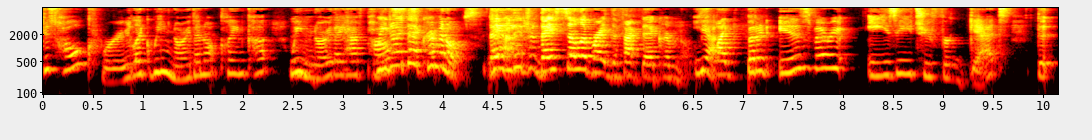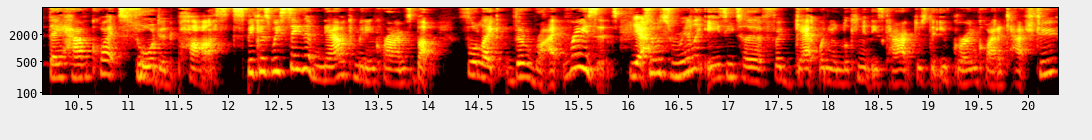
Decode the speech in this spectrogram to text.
this whole crew, like, we know they're not clean cut. We mm. know they have past. We know they're criminals. They Yeah. literally they celebrate the fact they're criminals. Yeah, like but it is very easy to forget that they have quite sordid pasts because we see them now committing crimes, but for like the right reasons. Yeah. So it's really easy to forget when you're looking at these characters that you've grown quite attached to,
